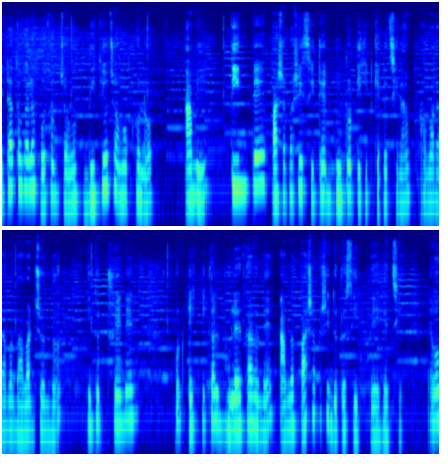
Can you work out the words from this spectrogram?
এটা তো গেল প্রথম চমক। দ্বিতীয় চমক হলো, আমি তিনটে, পাশাপাশি সিটের দুটো টিকিট কেটেছিলাম আমার আমার বাবার জন্য। কিন্তু ট্রেনের কোনো টেকনিক্যাল ভুলের কারণে আমরা পাশাপাশি দুটো সিট পেয়ে গেছি এবং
